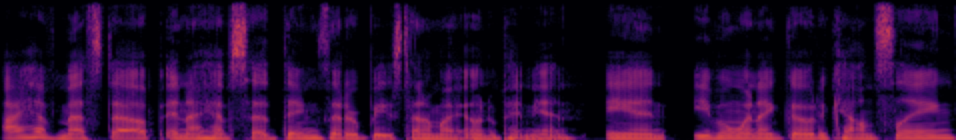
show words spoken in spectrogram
I have messed up and I have said things that are based on my own opinion. And even when I go to counseling,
